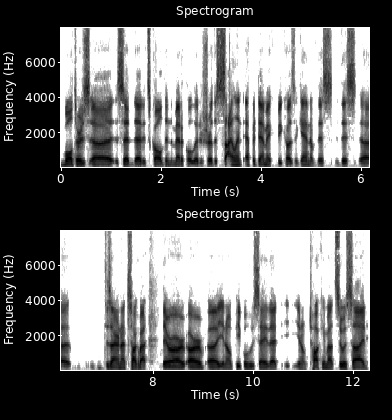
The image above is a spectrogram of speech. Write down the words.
Walters uh, said that it's called in the medical literature the silent epidemic because, again, of this, this, uh, desire not to talk about. There are are uh, you know people who say that you know talking about suicide,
